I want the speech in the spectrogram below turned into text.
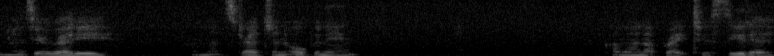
And as you're ready from that stretch and opening, come on upright to seated.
